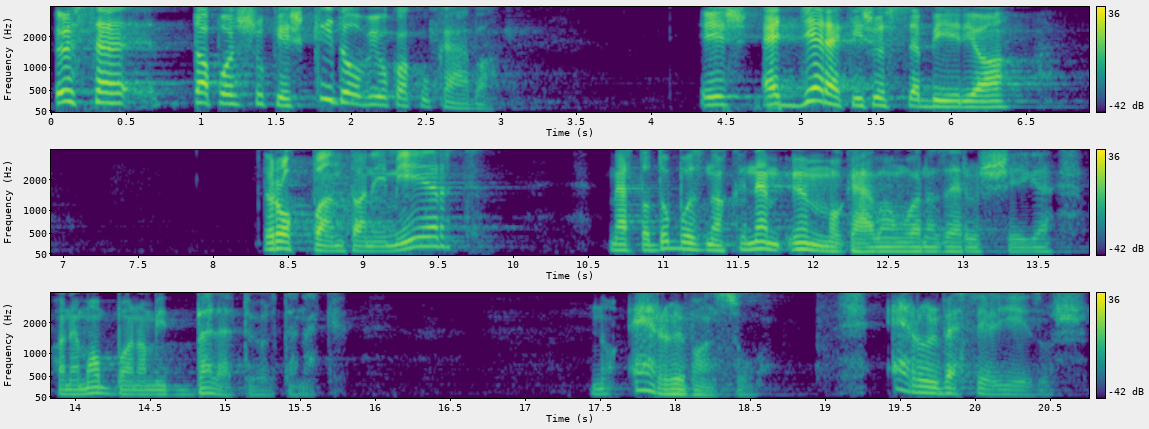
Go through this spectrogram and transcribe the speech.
Összetapossuk és kidobjuk a kukába. És egy gyerek is összebírja roppantani. Miért? Mert a doboznak nem önmagában van az erőssége, hanem abban, amit beletöltenek. Na, erről van szó. Erről beszél Jézus.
